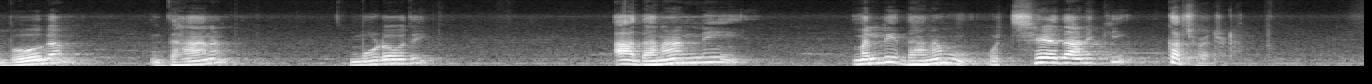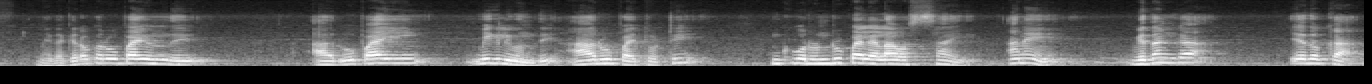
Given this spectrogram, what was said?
భోగం దానం. మూడవది ఆ ధనాన్ని మళ్ళీ ధనము వచ్చేదానికి ఖర్చు పెట్టడం. మీ దగ్గర ఒక రూపాయి ఉంది. ఆ రూపాయి మిగిలి ఉంది. ఆ రూపాయితోటి ఇంకొక రెండు రూపాయలు ఎలా వస్తాయి అనే విధంగా ఏదో ఒక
